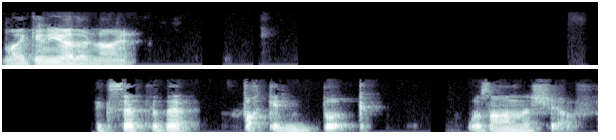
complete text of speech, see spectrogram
like any other night. Except that that fucking book was on the shelf.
